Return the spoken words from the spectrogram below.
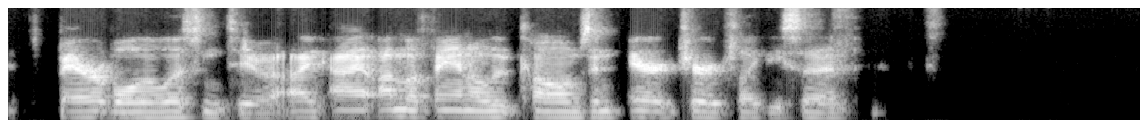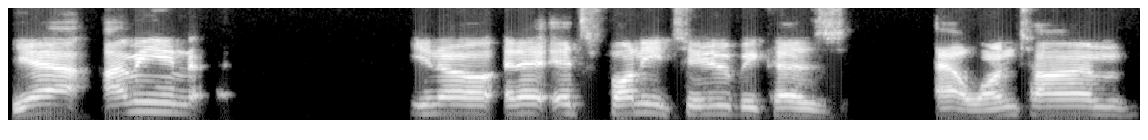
it's bearable to listen to. I, I I'm a fan of Luke Combs and Eric Church, like you said. Yeah, I mean, you know, and it, it's funny too because at one time,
